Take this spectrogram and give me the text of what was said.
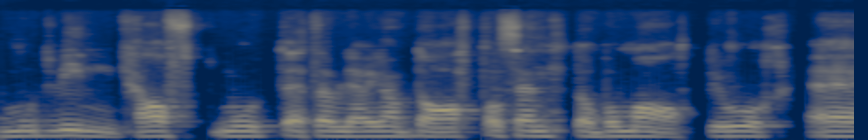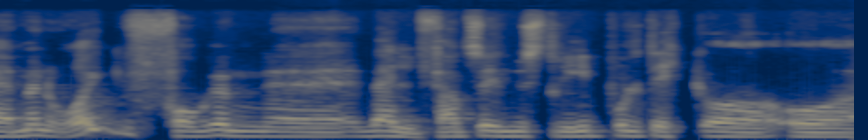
mot vindkraft, mot etablering av datasenter på matjord, eh, men òg for en eh, velferds- og industripolitikk og, og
